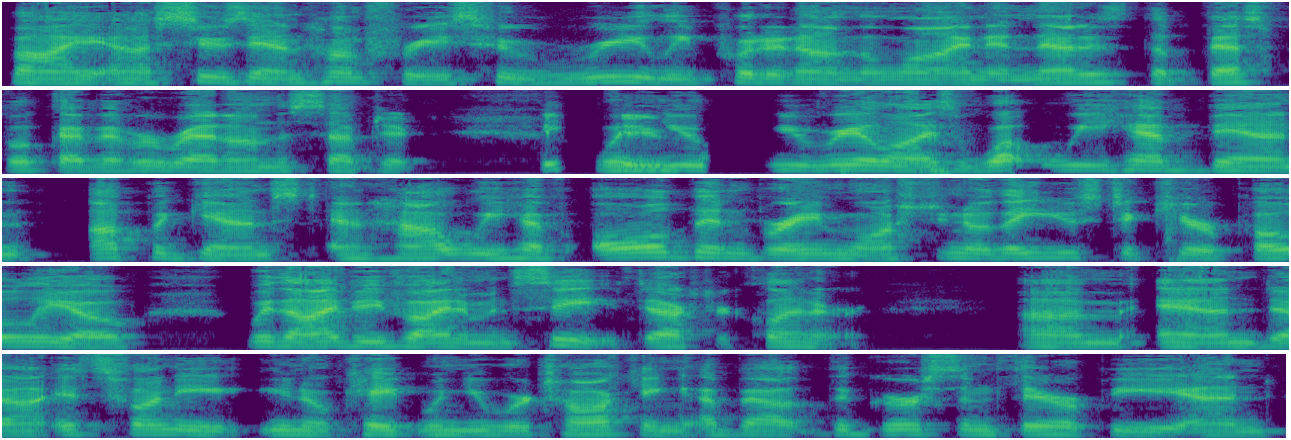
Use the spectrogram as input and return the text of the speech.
by uh, Suzanne Humphries, who really put it on the line. And that is the best book I've ever read on the subject. When you, you realize what we have been up against and how we have all been brainwashed. You know, they used to cure polio with IV vitamin C, Dr. Klenner. Um, and uh, it's funny, you know, Kate, when you were talking about the Gerson therapy and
